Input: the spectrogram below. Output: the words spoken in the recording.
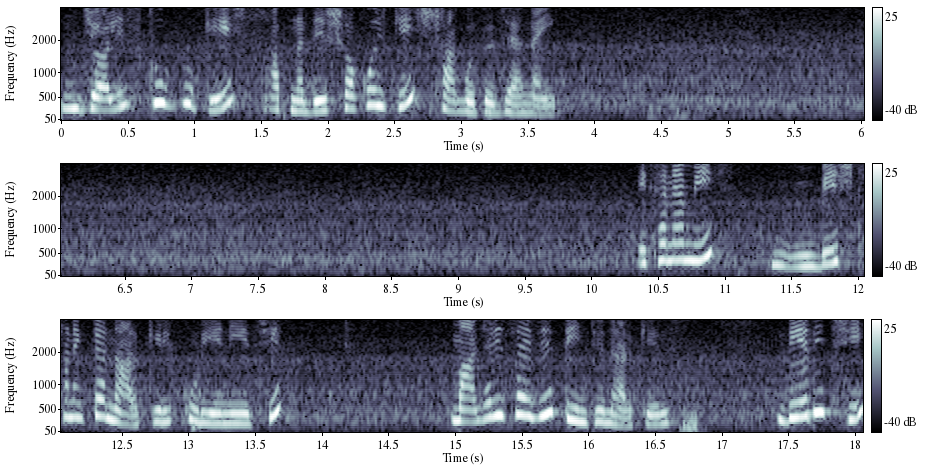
জলিস কুকবুকে আপনাদের সকলকে স্বাগত জানাই। এখানে আমি বেশ খানিকটা নারকেল কুড়িয়ে নিয়েছি। মাঝারি সাইজের তিনটে নারকেল। দিয়ে দিচ্ছি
